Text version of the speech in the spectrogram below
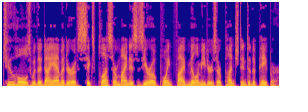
Two holes with a diameter of 6 plus or minus 0.5 mm are punched into the paper.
